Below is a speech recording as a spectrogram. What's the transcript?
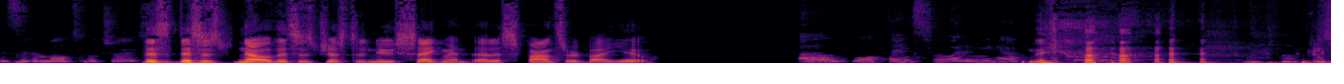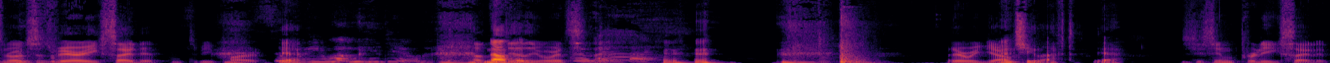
Is it a multiple choice? This this is no, this is just a new segment that is sponsored by you. Oh, well, thanks for letting me know. Kristin Roach is very excited to be part So Yeah. what do you want me to do? of Nothing. the Okay, bye. There we go. and she left. Yeah. She seemed pretty excited.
